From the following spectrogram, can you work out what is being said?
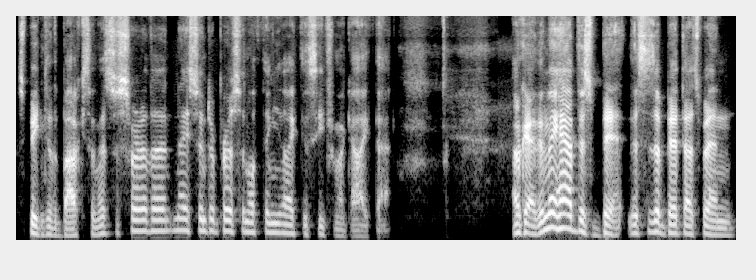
speaking to the Bucks. And that's just sort of the nice interpersonal thing you like to see from a guy like that. Okay, then they have this bit. This is a bit that's been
